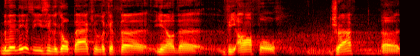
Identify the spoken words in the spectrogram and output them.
but it is easy to go back and look at the you know the the awful draft uh,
